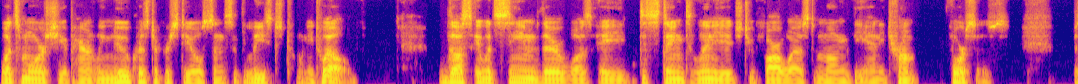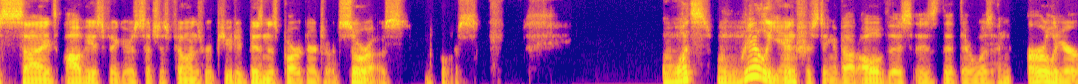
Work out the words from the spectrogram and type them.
What's more, she apparently knew Christopher Steele since at least 2012. Thus, it would seem there was a distinct lineage to Far West among the anti Trump forces. Besides obvious figures such as Phelan's reputed business partner, George Soros, of course. What's really interesting about all of this is that there was an earlier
